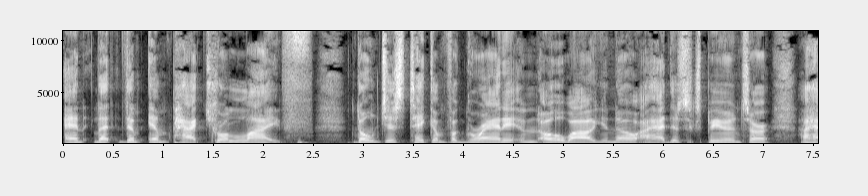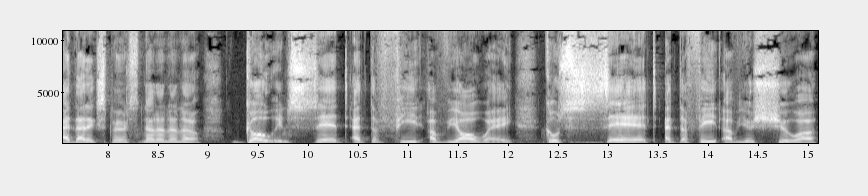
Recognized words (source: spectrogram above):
and let them impact your life. Don't just take them for granted and, oh, wow, you know, I had this experience or I had that experience. No, no, no, no. Go and sit at the feet of Yahweh. Go sit at the feet of Yeshua.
